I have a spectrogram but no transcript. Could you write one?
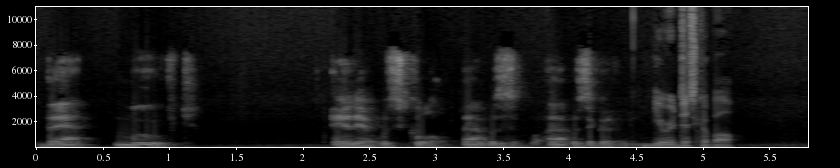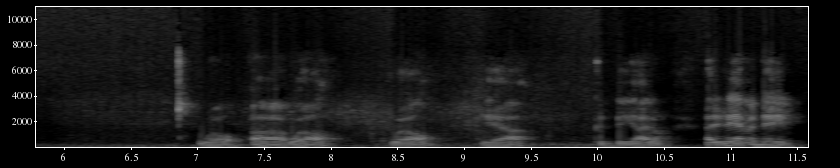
that moved. And it was cool. That was that was a good one. You were a disco ball. Well, uh, well, well, yeah, could be. I don't. I didn't have a name.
